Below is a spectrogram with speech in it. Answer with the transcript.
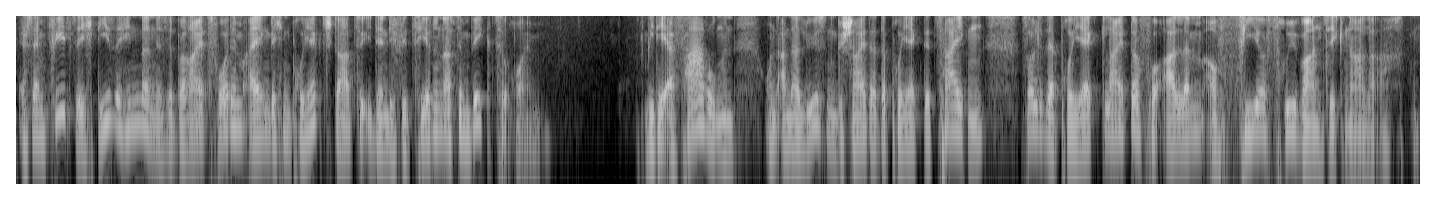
Es empfiehlt sich, diese Hindernisse bereits vor dem eigentlichen Projektstart zu identifizieren und aus dem Weg zu räumen. Wie die Erfahrungen und Analysen gescheiterter Projekte zeigen, sollte der Projektleiter vor allem auf vier Frühwarnsignale achten.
